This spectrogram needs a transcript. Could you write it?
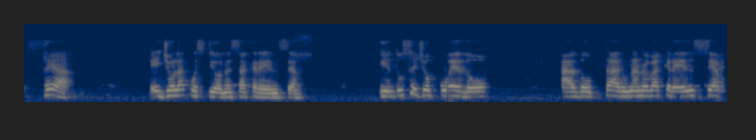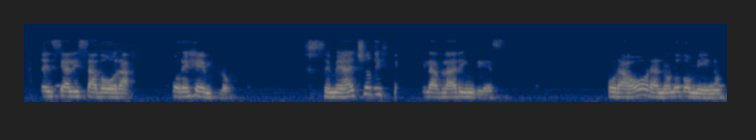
O sea, eh, yo la cuestiono esa creencia. Y entonces yo puedo adoptar una nueva creencia potencializadora. Por ejemplo, se me ha hecho difícil hablar inglés. Por ahora no lo domino,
